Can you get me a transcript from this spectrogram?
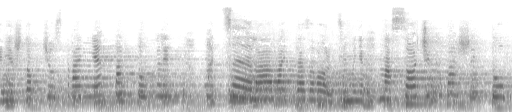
огне, чтоб чувства не потухли. Поцеловать дозвольте мне носочек вашей туфли.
